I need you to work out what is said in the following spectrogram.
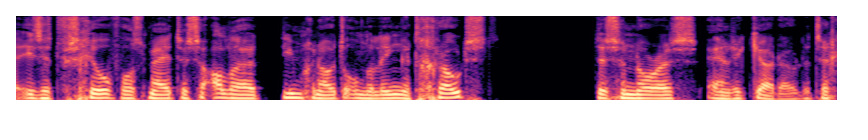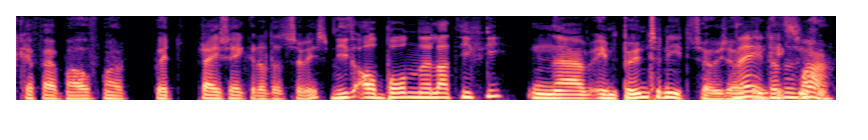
is het verschil volgens mij tussen alle teamgenoten onderling het grootst tussen Norris en Ricciardo. Dat zeg ik even uit mijn hoofd, maar ik weet vrij zeker dat dat zo is. Niet Albon uh, Latifi? Nou, in punten niet, sowieso. Nee, dat is waar.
